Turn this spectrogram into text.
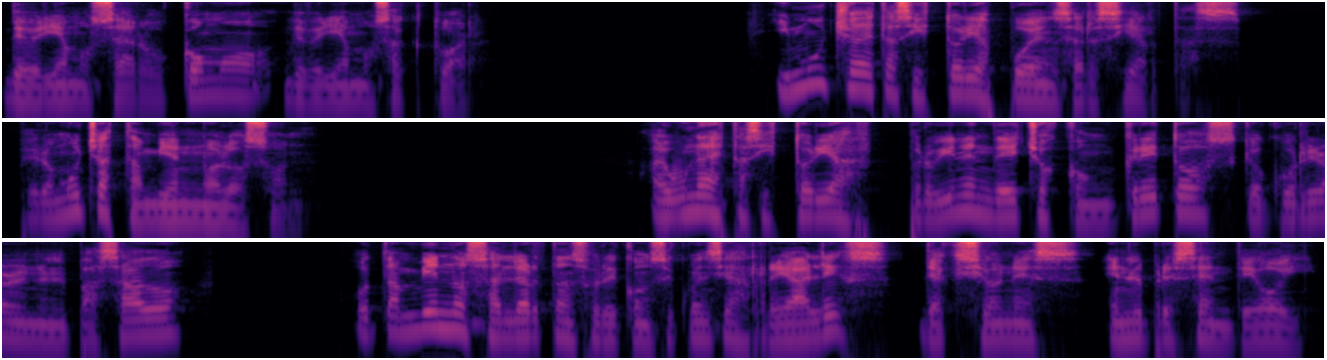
deberíamos ser o cómo deberíamos actuar. Y muchas de estas historias pueden ser ciertas, pero muchas también no lo son. Algunas de estas historias provienen de hechos concretos que ocurrieron en el pasado o también nos alertan sobre consecuencias reales de acciones en el presente, hoy.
